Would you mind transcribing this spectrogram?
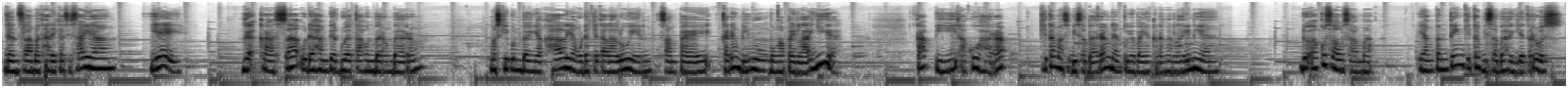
Dan selamat hari kasih sayang. Yeay Gak kerasa udah hampir 2 tahun bareng-bareng. Meskipun banyak hal yang udah kita laluin, sampai kadang bingung mau ngapain lagi ya. Tapi aku harap kita masih bisa bareng dan punya banyak kenangan lainnya. Doaku selalu sama. Yang penting kita bisa bahagia terus,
